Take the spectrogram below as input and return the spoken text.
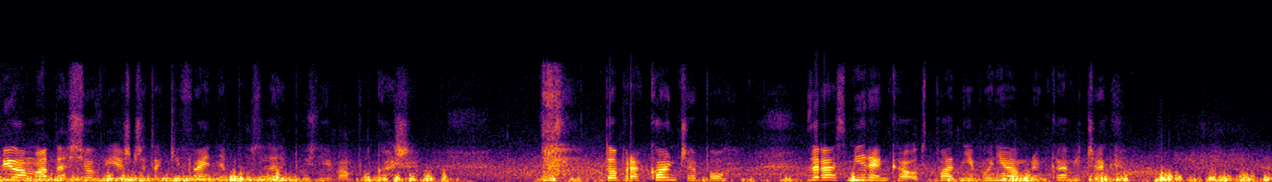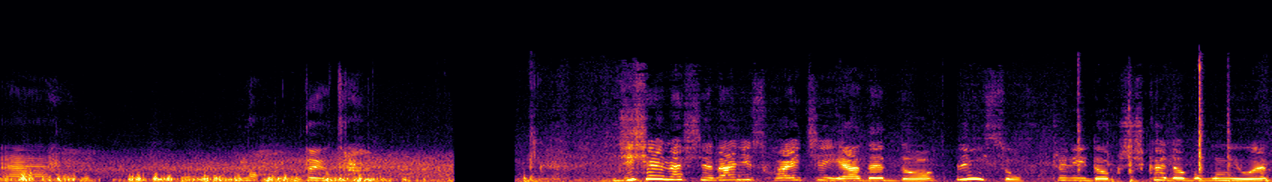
Kupiłam Adasiowi jeszcze takie fajne puzzle, później Wam pokażę. Dobra, kończę, bo zaraz mi ręka odpadnie, bo nie mam rękawiczek. E, no, do jutra. Dzisiaj na śniadanie, słuchajcie, jadę do Lisów, czyli do Krzyśka i do Bogumiły.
